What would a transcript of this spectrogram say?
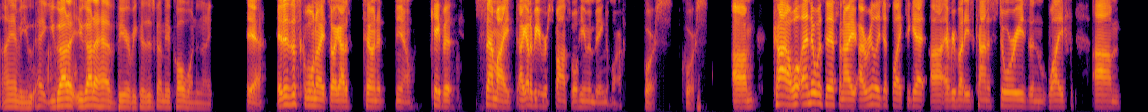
I envy you. Hey, you gotta you gotta have beer because it's gonna be a cold one tonight. Yeah, it is a school night, so I gotta tone it. You know, keep it semi. I gotta be a responsible human being tomorrow. Of course, of course. Um, Kyle, we'll end it with this, and I I really just like to get uh, everybody's kind of stories and life. Um,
